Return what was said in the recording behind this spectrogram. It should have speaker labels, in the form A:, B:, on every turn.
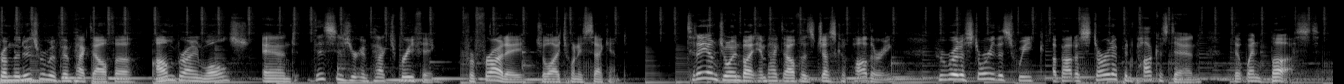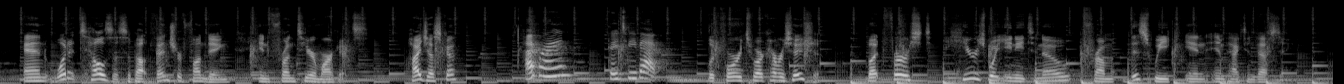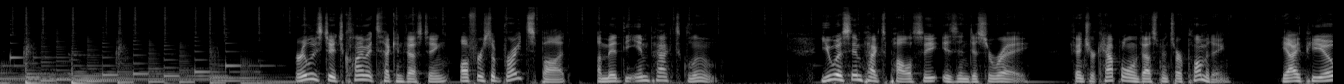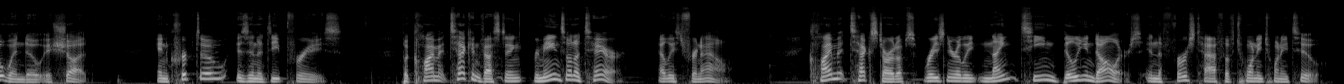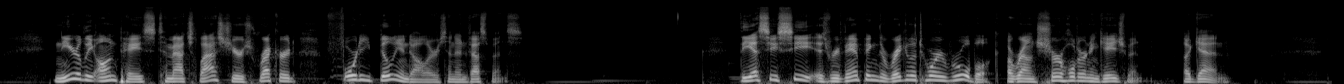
A: From the newsroom of Impact Alpha, I'm Brian Walsh, and this is your Impact Briefing for Friday, July 22nd. Today I'm joined by Impact Alpha's Jessica Pothering, who wrote a story this week about a startup in Pakistan that went bust and what it tells us about venture funding in frontier markets. Hi, Jessica.
B: Hi, Brian. Great to be back.
A: Look forward to our conversation. But first, here's what you need to know from this week in impact investing. Early stage climate tech investing offers a bright spot amid the impact gloom. U.S. impact policy is in disarray, venture capital investments are plummeting, the IPO window is shut, and crypto is in a deep freeze. But climate tech investing remains on a tear, at least for now. Climate tech startups raised nearly $19 billion in the first half of 2022, nearly on pace to match last year's record $40 billion in investments. The SEC is revamping the regulatory rulebook around shareholder engagement again.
